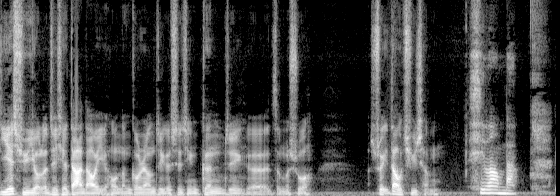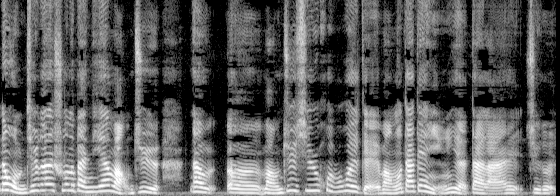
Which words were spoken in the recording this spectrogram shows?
也许有了这些大导以后，能够让这个事情更这个怎么说，水到渠成。希望吧。那我们其实刚才说了半天网剧，那呃，网剧其实会不会给网络大电影也带来这个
